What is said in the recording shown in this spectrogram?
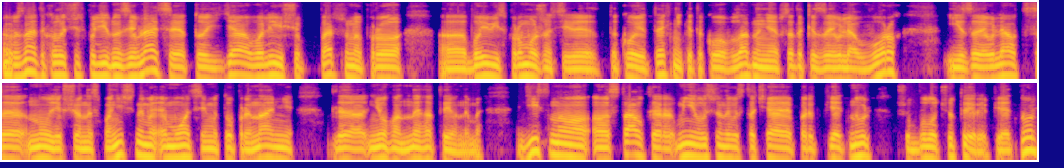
Ви знаєте, коли щось подібне з'являється, то я волію, щоб першими про е, бойові спроможності такої техніки, такого обладнання, все-таки заявляв ворог і заявляв це, ну якщо не з панічними емоціями, то принаймні для нього негативними. Дійсно, е, сталкер мені лише не вистачає перед 5.0, щоб було 4 5.0.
